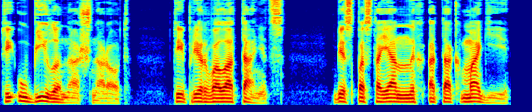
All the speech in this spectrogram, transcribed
Ты убила наш народ. Ты прервала танец. Без постоянных атак магии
